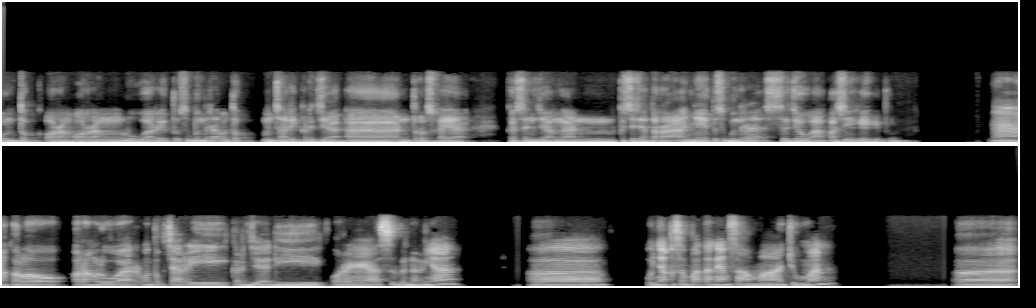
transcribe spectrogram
untuk orang-orang luar itu sebenarnya untuk mencari kerjaan terus kayak kesenjangan kesejahteraannya itu sebenarnya sejauh apa sih kayak gitu? Nah kalau orang luar untuk cari kerja di Korea sebenarnya uh, punya kesempatan yang sama, cuman uh,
